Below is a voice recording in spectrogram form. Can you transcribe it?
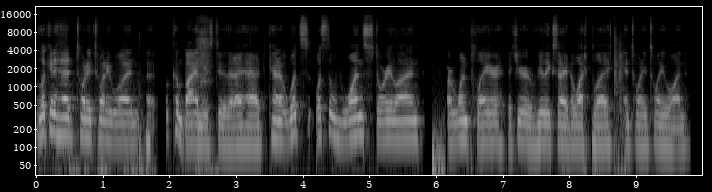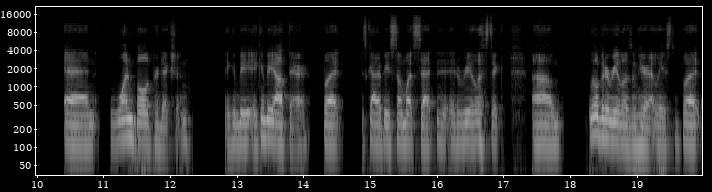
looking ahead 2021 uh, we'll combine these two that i had kind of what's what's the one storyline or one player that you're really excited to watch play in 2021 and one bold prediction. It can be it can be out there but it's got to be somewhat set and realistic. Um, a little bit of realism here at least. But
